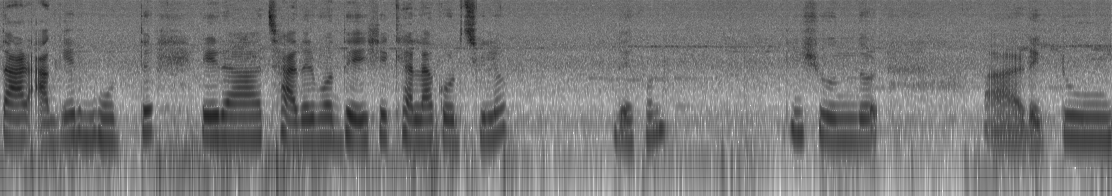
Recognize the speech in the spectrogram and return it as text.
তার আগের মুহূর্তে এরা ছাদের মধ্যে এসে খেলা করছিল। দেখুন কি সুন্দর। আর একটু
